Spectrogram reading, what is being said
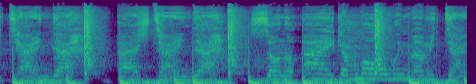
いたいんだ愛したいんだ。その愛がもう今みたい。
